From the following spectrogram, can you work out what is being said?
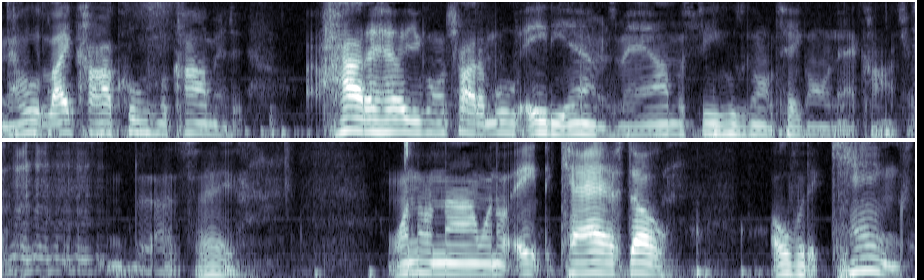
now, like how Kuzma commented, how the hell you gonna try to move ADMs, man? I'm gonna see who's gonna take on that contract. I say 109, 108. The Cavs though over the Kings.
